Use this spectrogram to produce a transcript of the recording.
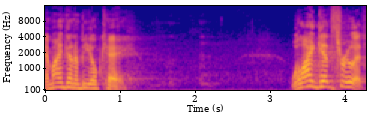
Am I going to be okay? Will I get through it?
